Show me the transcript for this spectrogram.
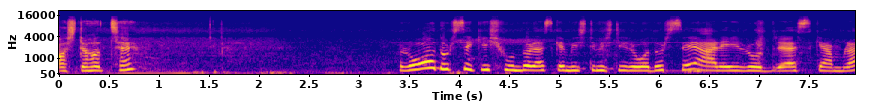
কষ্ট হচ্ছে। রোদ উঠছে, কি সুন্দর আজকে মিষ্টি মিষ্টি রোদ উঠছে। আর এই রোদ্রে আজকে আমরা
